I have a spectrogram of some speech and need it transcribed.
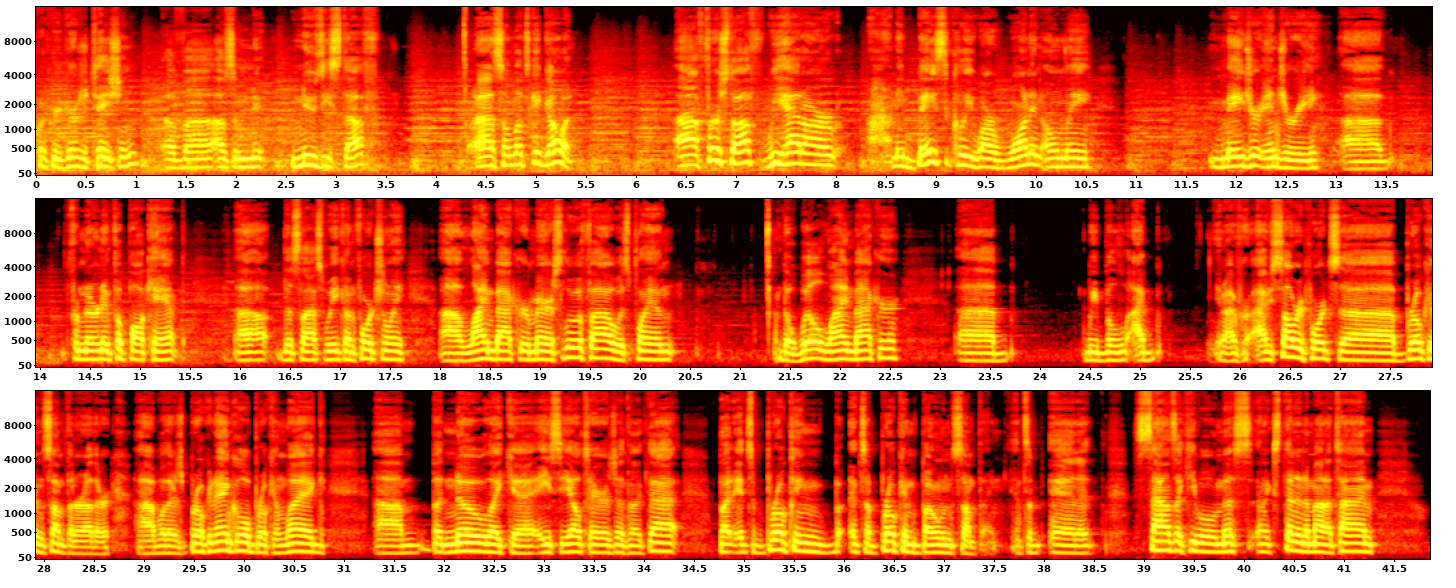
quick regurgitation of, uh, of some new- newsy stuff. Uh, so let's get going. Uh, first off, we had our, I mean, basically our one and only major injury uh, from Notre Dame football camp uh, this last week. Unfortunately, uh, linebacker Marist Liufau was playing the will linebacker. we, be- I you know, I've heard, I saw reports uh, broken something or other, uh, whether it's broken ankle, broken leg, um, but no like uh, ACL tears or anything like that. But it's broken. It's a broken bone something. It's a and it sounds like he will miss an extended amount of time.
